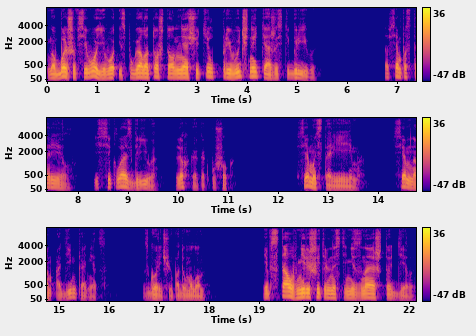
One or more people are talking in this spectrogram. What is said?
Но больше всего его испугало то, что он не ощутил привычной тяжести гривы. Совсем постарел. Иссеклась грива, легкая, как пушок. Все мы стареем. Всем нам один конец. С горечью подумал он. И встал в нерешительности, не зная, что делать.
